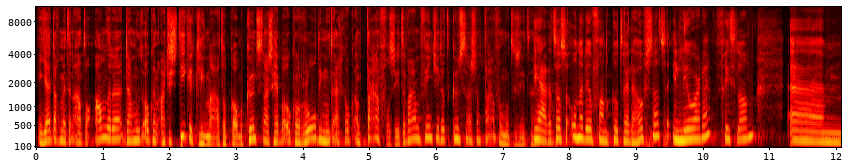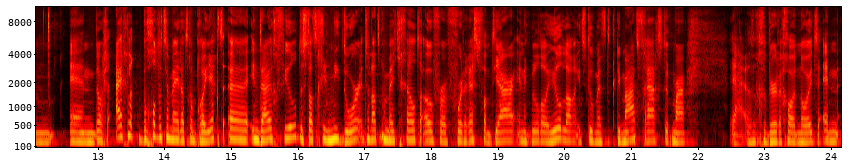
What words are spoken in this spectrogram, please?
En jij dacht met een aantal anderen, daar moet ook een artistieke klimaat op komen. Kunstenaars hebben ook een rol, die moet eigenlijk ook aan tafel zitten. Waarom vind je dat kunstenaars aan tafel moeten zitten? Ja, dat was onderdeel van de culturele hoofdstad in Leeuwarden, Friesland. Um, en door, eigenlijk begon het ermee dat er een project uh, in duigen viel. Dus dat ging niet door. En toen had ik een beetje geld over voor de rest van het jaar. En ik wilde al heel lang iets doen met het klimaatvraagstuk. Maar ja, het gebeurde gewoon nooit. En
